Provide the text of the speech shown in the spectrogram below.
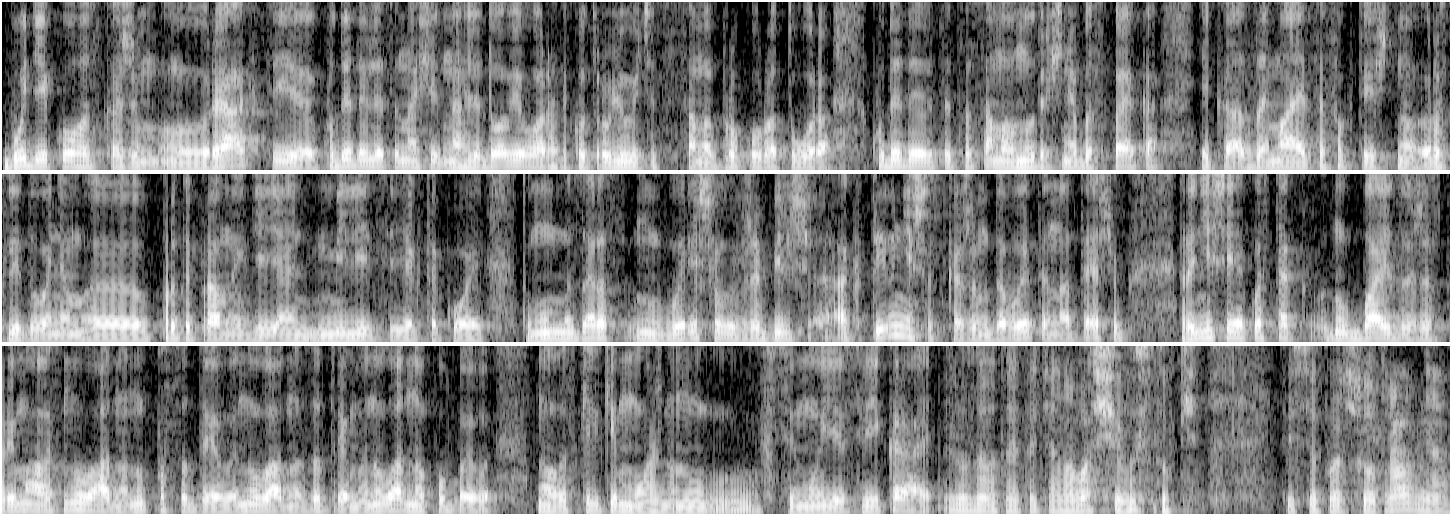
будь-якого, скажімо, е, реакції, куди дивляться наші наглядові органи, контролюючи це саме прокуратура, куди дивиться та сама внутрішня безпека, яка займається фактично розслідуванням е, протиправних діянь міліції як такої. Тому ми зараз ну вирішили вже більш активніше, скажімо, давити на те, щоб раніше якось так ну байдуже сприймалось. Ну ладно, ну посадили, ну ладно, затримали, ну ладно, побили. Ну але скільки можна? Ну всьому є свій край. Єлизавета і Тетяна, ваші виступки після 1 травня.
